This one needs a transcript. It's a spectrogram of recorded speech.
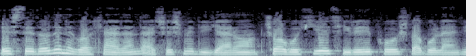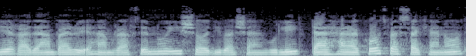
استعداد نگاه کردن در چشم دیگران چابکی تیره پشت و بلندی قدم بر روی هم رفته نوعی شادی و شنگولی در حرکات و سکنات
